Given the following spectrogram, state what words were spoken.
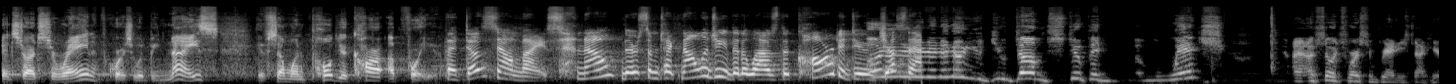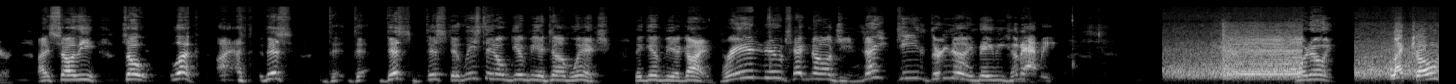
It starts to rain. Of course, it would be nice if someone pulled your car up for you. That does sound nice. Now, there's some technology that allows the car to do Oh, just no, that. no, no, no, no, you, you dumb, stupid witch. I, I'm so it's worse than Brandy's not here. I saw the, so look, I, I- this, th- th- this, this, at least they don't give me a dumb witch. They give me a guy. Brand new technology, 1939, baby. Come at me. Oh, no. Electro?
